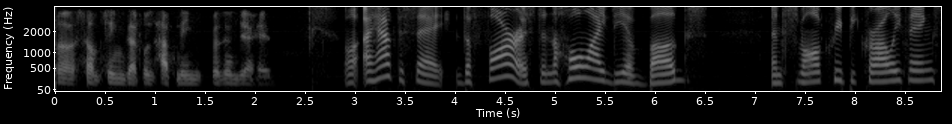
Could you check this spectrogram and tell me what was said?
uh, something that was happening within their head. Well, I have to say, the forest and the whole idea of bugs and small creepy crawly things,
